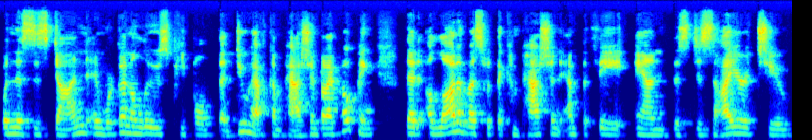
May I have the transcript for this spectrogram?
when this is done and we're going to lose people that do have compassion but i'm hoping that a lot of us with the compassion empathy and this desire to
